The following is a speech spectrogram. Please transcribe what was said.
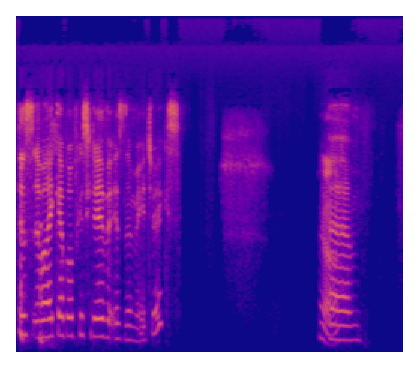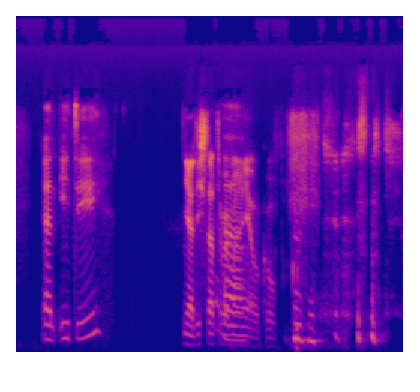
Dus wat ik heb opgeschreven is The Matrix. Ja. Ehm, en E.T. ja, die staat er bij ja. mij ook op.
